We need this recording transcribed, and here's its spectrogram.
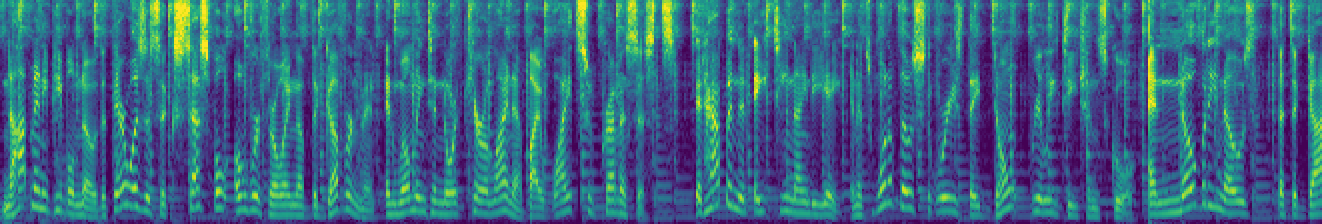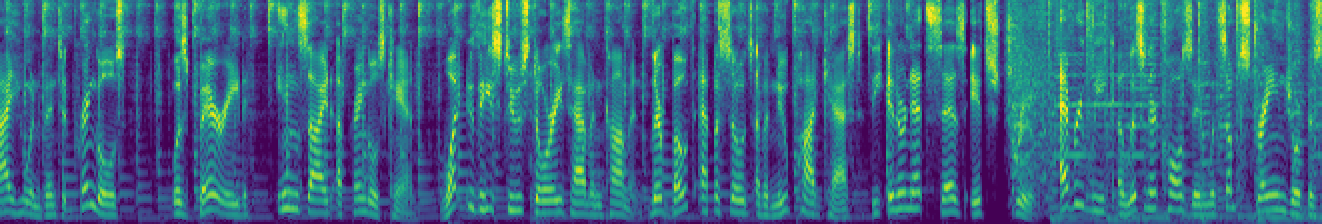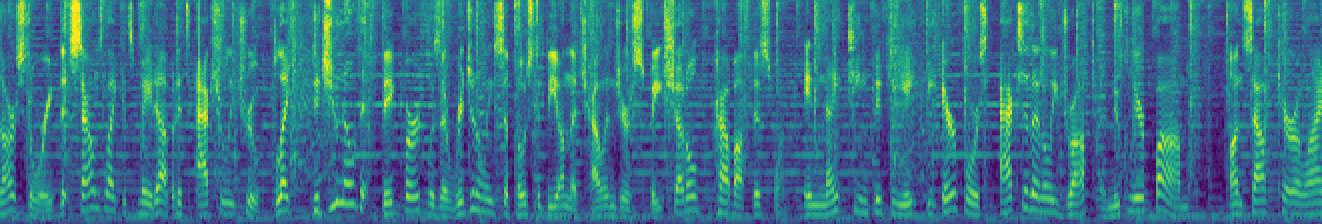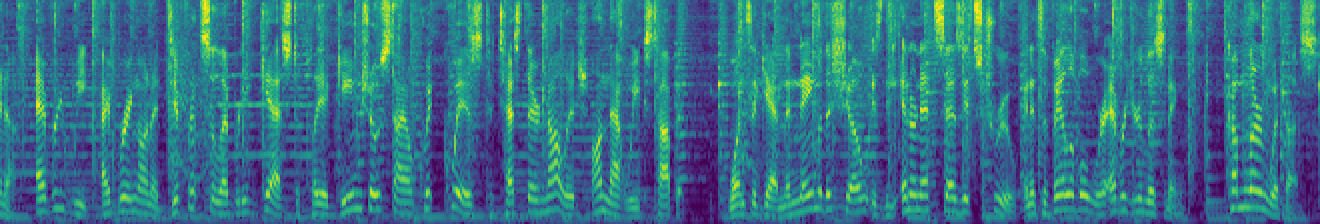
Not many people know that there was a successful overthrowing of the government in Wilmington, North Carolina by white supremacists. It happened in 1898, and it's one of those stories they don't really teach in school. And nobody knows that the guy who invented Pringles was buried inside a Pringles can. What do these two stories have in common? They're both episodes of a new podcast, The Internet Says It's True. Every week, a listener calls in with some strange or bizarre story that sounds like it's made up, but it's actually true. Like, did you know that Big Bird was originally supposed to be on the Challenger space shuttle? How about this one? In 1958, the Air Force accidentally dropped a nuclear bomb on South Carolina. Every week, I bring on a different celebrity guest to play a game show style quick quiz to test their knowledge on that week's topic. Once again, the name of the show is The Internet Says It's True, and it's available wherever you're listening. Come learn with us.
